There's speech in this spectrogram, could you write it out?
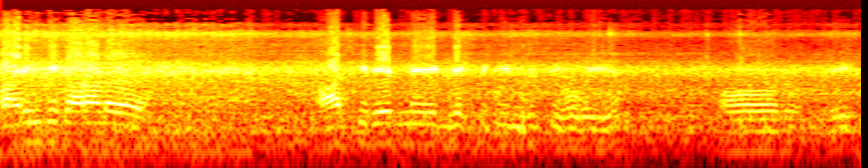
फायरिंग के कारण आज की डेट में एक व्यक्ति की मृत्यु हो गई है और एक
